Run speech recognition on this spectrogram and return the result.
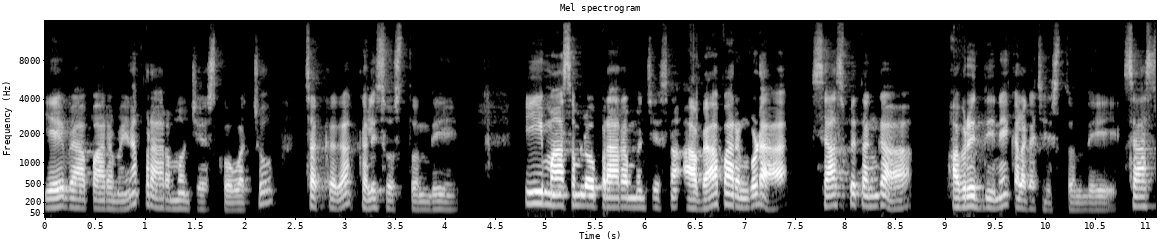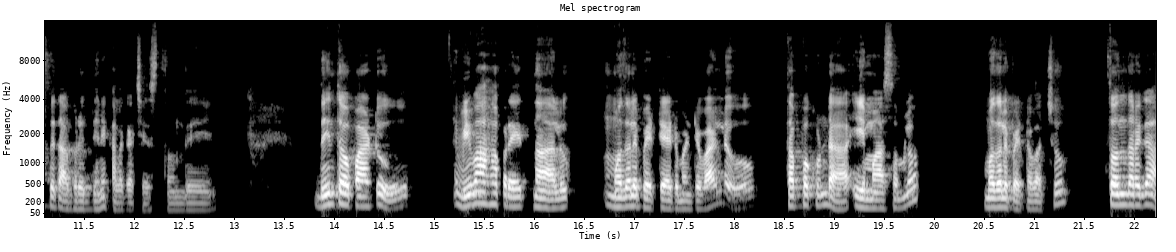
ఏ వ్యాపారమైనా ప్రారంభం చేసుకోవచ్చు. చక్కగా కలిసి వస్తుంది ఈ మాసంలో ప్రారంభం చేసిన ఆ వ్యాపారం కూడా శాశ్వతంగా అభివృద్ధిని కలగచేస్తుంది. శాశ్వత అభివృద్ధిని కలగచేస్తుంది. దీంతో పాటు వివాహ ప్రయత్నాలు మొదలు పెట్టేటువంటి వాళ్ళు తప్పకుండా ఈ మాసంలో మొదలు పెట్టవచ్చు తొందరగా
